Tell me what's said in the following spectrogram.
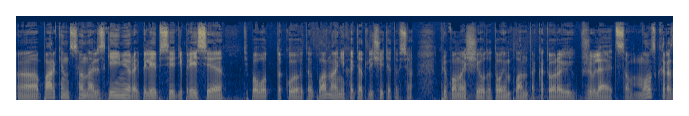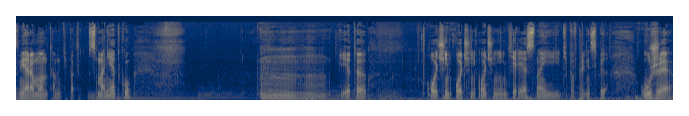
а, Паркинсон, Альцгеймер, эпилепсия, депрессия, типа вот такой вот плана, они хотят лечить это все при помощи вот этого импланта, который вживляется в мозг, размером он там типа с монетку. М, И это очень-очень-очень интересно, и типа в принципе уже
